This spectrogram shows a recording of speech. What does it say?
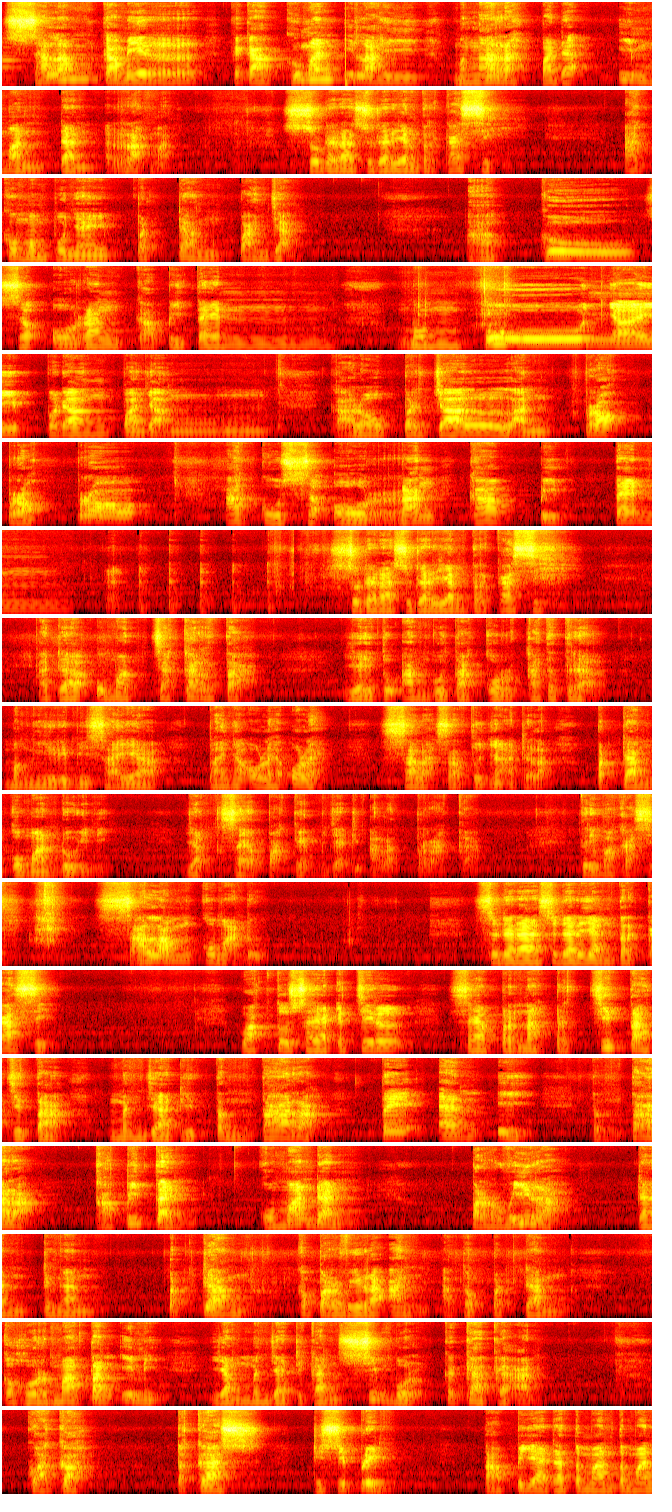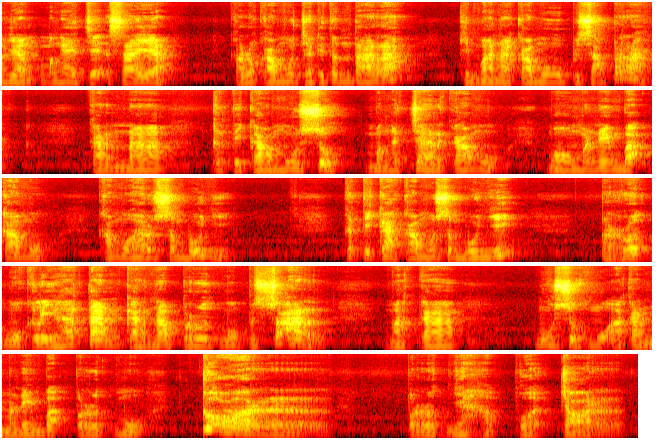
Salam Kamir, kekaguman ilahi mengarah pada iman dan rahmat. Saudara-saudari yang terkasih, aku mempunyai pedang panjang. Aku seorang kapiten mempunyai pedang panjang. Kalau berjalan prok prok prok, aku seorang kapiten. Saudara-saudari yang terkasih, ada umat Jakarta, yaitu anggota Kor Katedral, mengirimi saya banyak oleh-oleh. Salah satunya adalah pedang komando ini yang saya pakai menjadi alat peraga. Terima kasih. Salam komando. Saudara-saudari yang terkasih, waktu saya kecil, saya pernah bercita-cita menjadi tentara TNI, tentara, kapiten, komandan, perwira, dan dengan pedang keperwiraan atau pedang kehormatan ini yang menjadikan simbol kegagahan. Gagah, tegas, disiplin. Tapi ada teman-teman yang mengejek saya. Kalau kamu jadi tentara, gimana kamu bisa perang? Karena ketika musuh mengejar kamu, mau menembak kamu, kamu harus sembunyi. Ketika kamu sembunyi, perutmu kelihatan karena perutmu besar, maka musuhmu akan menembak perutmu. Dor! Perutnya bocor.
